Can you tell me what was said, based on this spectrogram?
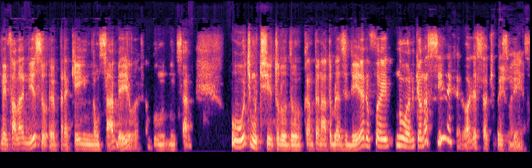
E falar nisso, é, para quem não sabe, eu acho que muito sabe, o último título do Campeonato Brasileiro foi no ano que eu nasci, né, cara? Olha só que coincidência.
